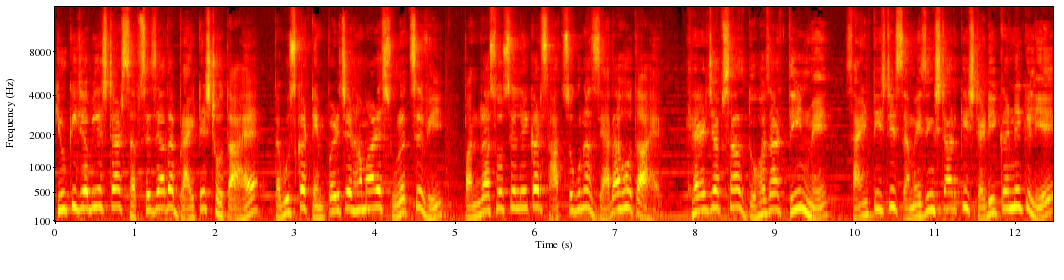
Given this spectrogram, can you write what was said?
क्योंकि जब ये स्टार सबसे ज़्यादा ब्राइटेस्ट होता है, तब उसका टेम्परेचर हमारे सूरज से भी 1500 से लेकर 700 गुना ज़्यादा होता है। खैर जब साल 2003 में साइंटिस्ट इस अमेजिंग स्टार की स्टडी करने के लिए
